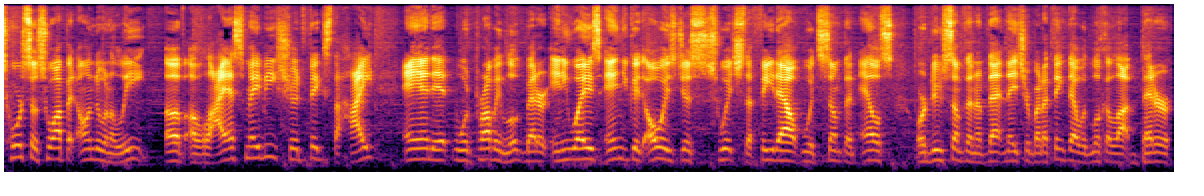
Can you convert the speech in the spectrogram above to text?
torso swap it onto an Elite of Elias maybe, should fix the height, and it would probably look better anyways, and you could always just switch the feet out with something else or do something of that nature, but I think that would look a lot better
